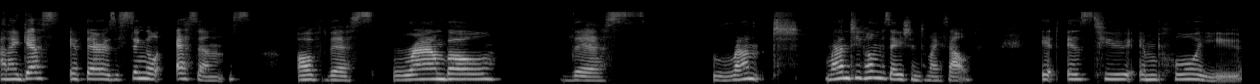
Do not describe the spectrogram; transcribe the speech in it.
And I guess if there is a single essence of this ramble, this rant, ranty conversation to myself, it is to implore you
